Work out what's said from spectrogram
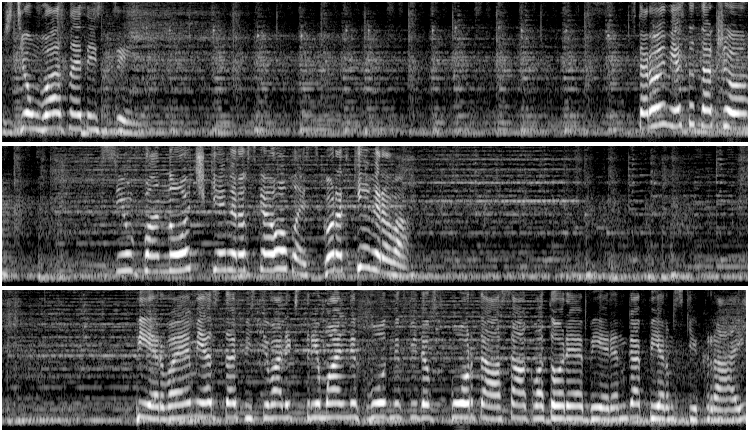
Ждем вас на этой сцене. Второе место также Симфоноч, Кемеровская область, город Кемерово. Первое место – фестиваль экстремальных водных видов спорта «Оса Акватория Беринга», Пермский край.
